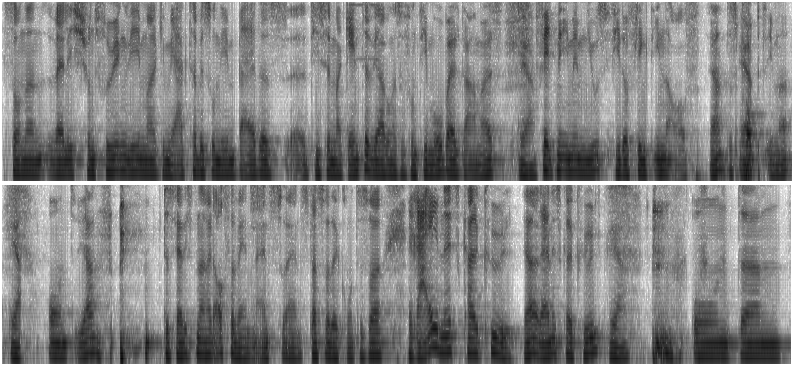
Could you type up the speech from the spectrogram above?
Sondern weil ich schon früh irgendwie mal gemerkt habe, so nebenbei, dass äh, diese Magenta-Werbung, also von T-Mobile damals, ja. fällt mir immer im Newsfeed auf LinkedIn auf. Ja, das poppt ja. immer. Ja. Und ja, das werde ich dann halt auch verwenden, eins zu eins. Das war der Grund. Das war reines Kalkül. Ja, reines Kalkül. Ja. Und ähm,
